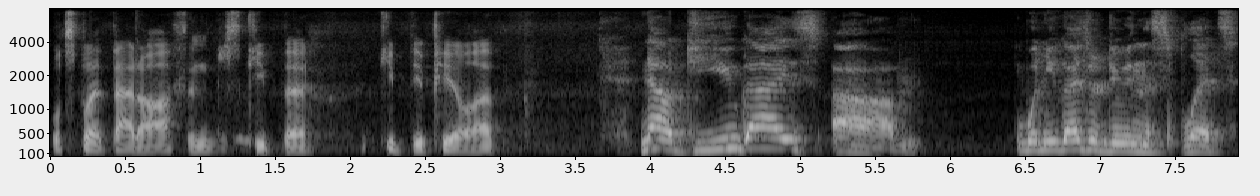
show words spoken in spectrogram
we'll split that off and just keep the keep the appeal up. Now, do you guys, um, when you guys are doing the splits,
